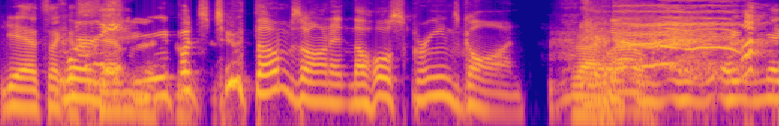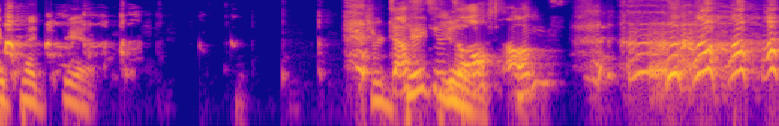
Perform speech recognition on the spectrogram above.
Yeah, it's like where a he, seven. or he puts two thumbs on it and the whole screen's gone. Right. And he- he makes that shit. It's Dustin's all thumbs.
